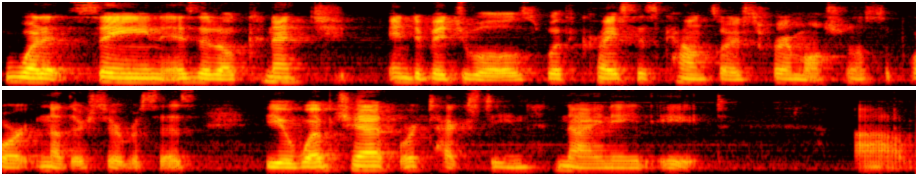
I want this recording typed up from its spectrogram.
what it's saying is it'll connect individuals with crisis counselors for emotional support and other services via web chat or texting 988. Um,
